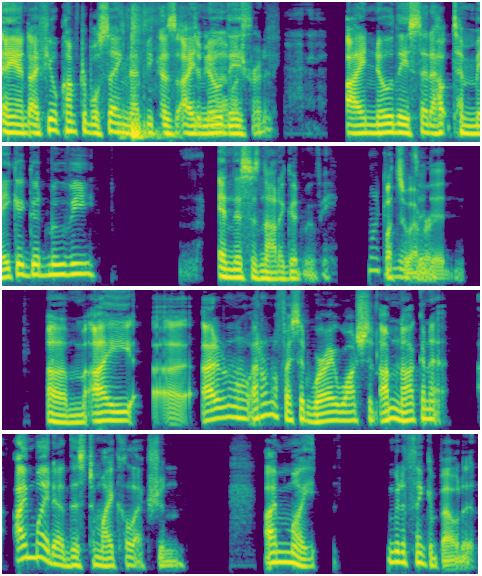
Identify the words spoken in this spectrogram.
And I feel comfortable saying that because I know they. I know they set out to make a good movie, and this is not a good movie. Not Whatsoever. Um, I uh, I don't know. I don't know if I said where I watched it. I'm not gonna. I might add this to my collection. I might. I'm gonna think about it.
